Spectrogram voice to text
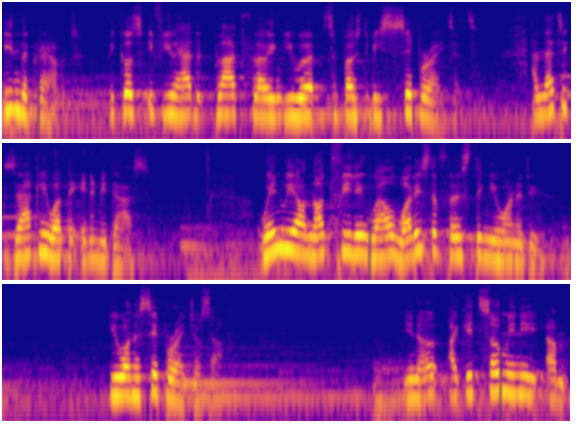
in the crowd. Because if you had blood flowing, you were supposed to be separated. And that's exactly what the enemy does. When we are not feeling well, what is the first thing you want to do? You want to separate yourself. You know, I get so many um,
